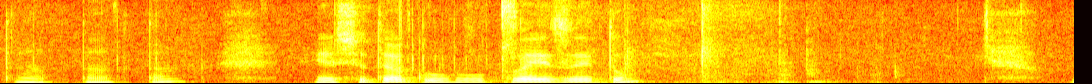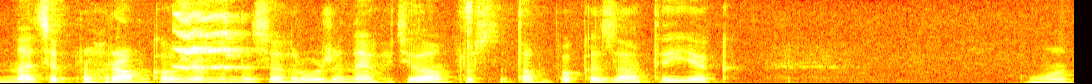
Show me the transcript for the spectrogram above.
Так, так, так. Я сюди Google Play зайду. Одна ця програмка вже в мене загружена. Я хотіла вам просто там показати, як. От.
